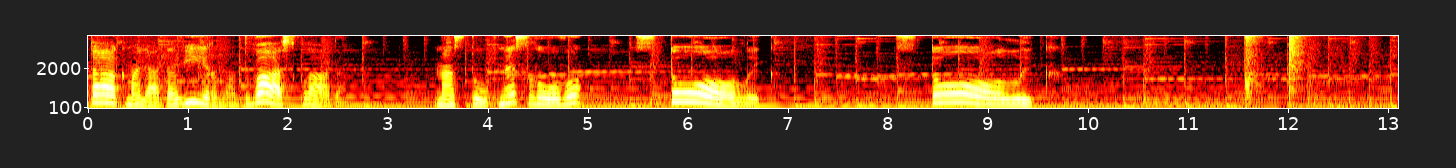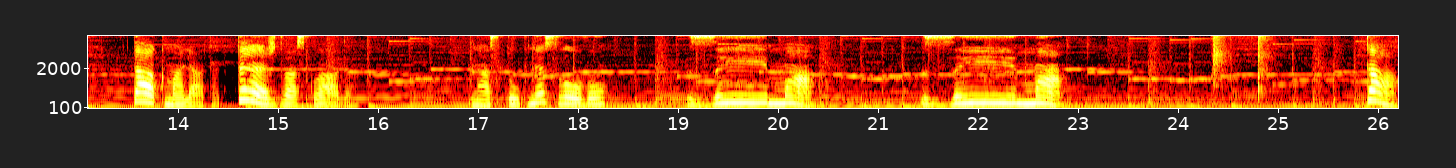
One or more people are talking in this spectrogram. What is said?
Так, малята, вірно, два склада. Наступне слово столик. Столик. Так, малята, теж два склада. Наступне слово зима. Зима. Так,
